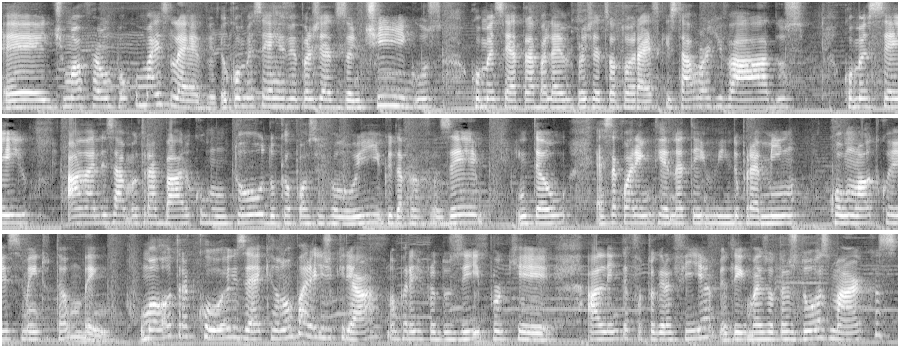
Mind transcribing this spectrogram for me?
é, de uma forma um pouco mais leve. Eu comecei a rever projetos antigos, comecei a trabalhar em projetos autorais que estavam arquivados, comecei a analisar meu trabalho como um todo, o que eu posso evoluir, o que dá para fazer. Então, essa quarentena tem vindo para mim com um autoconhecimento também. Uma outra coisa é que eu não parei de criar, não parei de produzir, porque além da fotografia, eu tenho mais outras duas marcas,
